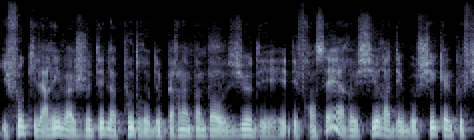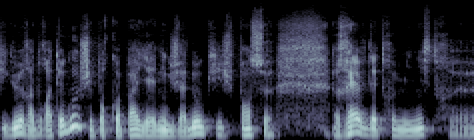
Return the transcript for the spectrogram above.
il faut qu'il arrive à jeter de la poudre de perlimpinpin aux yeux des, Français, à réussir à débaucher quelques figures à droite et gauche. Et pourquoi pas Yannick Jadot, qui, je pense, rêve d'être ministre, euh,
